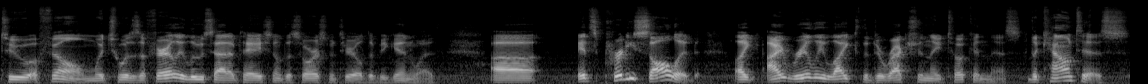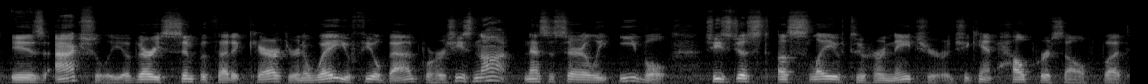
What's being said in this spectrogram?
to a film, which was a fairly loose adaptation of the source material to begin with, uh, it's pretty solid. Like, I really liked the direction they took in this. The Countess is actually a very sympathetic character. In a way, you feel bad for her. She's not necessarily evil, she's just a slave to her nature, and she can't help herself but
